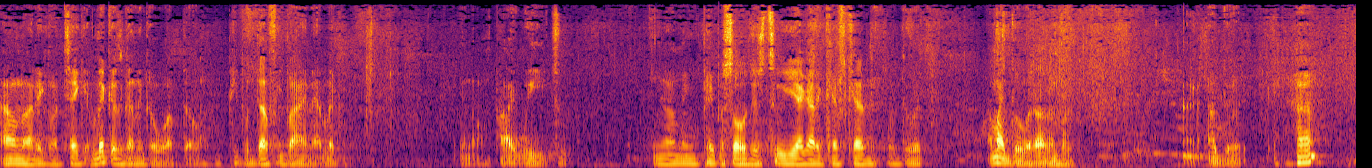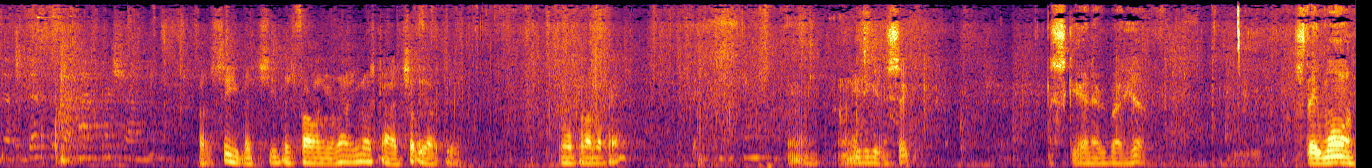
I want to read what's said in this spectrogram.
I don't know how they're gonna take it. Liquor's gonna go up though. People definitely buying that liquor. You know, probably weed too. You know what I mean? Paper soldiers too. Yeah, I gotta catch Kevin. I'll do it. I might do it without him, but I- I'll do it. Huh? Oh, see, but she's been following you around. You know it's kind of chilly out there. You want to put on the pants? Mm, I don't need to get sick. Scaring everybody up. Stay warm.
